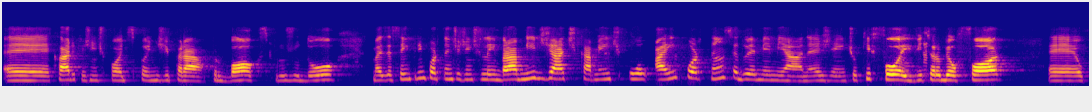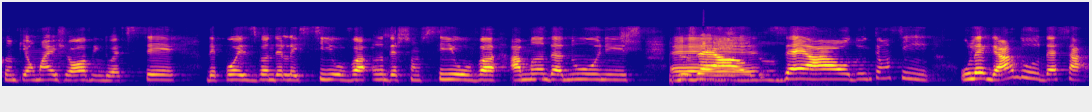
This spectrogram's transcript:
É claro que a gente pode expandir para o boxe, para o judô, mas é sempre importante a gente lembrar midiaticamente a importância do MMA, né, gente? O que foi Vitor Belfort, é, o campeão mais jovem do UFC, depois Vanderlei Silva, Anderson Silva, Amanda Nunes, é, Zé Aldo. Zé Aldo. Então, assim, o legado dessa,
